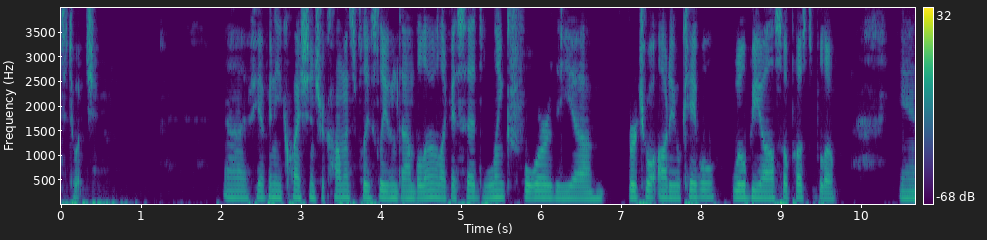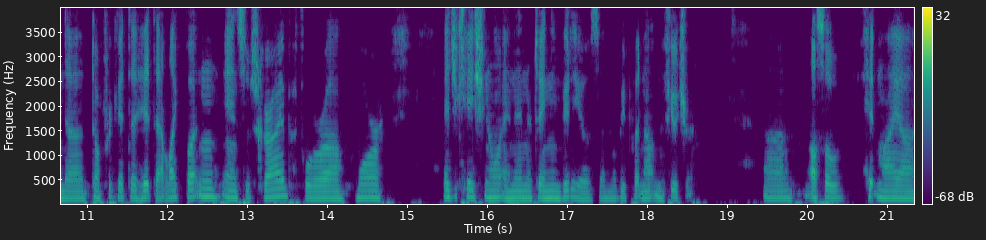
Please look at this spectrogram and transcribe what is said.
to Twitch. Uh, if you have any questions or comments, please leave them down below. Like I said, the link for the um, virtual audio cable will be also posted below. And uh, don't forget to hit that like button and subscribe for uh, more educational and entertaining videos that we'll be putting out in the future. Uh, also hit my uh,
